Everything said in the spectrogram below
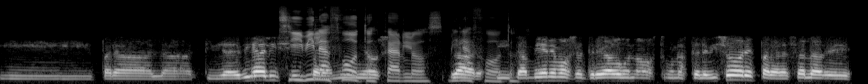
y para la actividad de diálisis. Sí, vi las fotos. Carlos. Vi las Claro, y fotos. también hemos entregado unos, unos televisores para la sala de,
